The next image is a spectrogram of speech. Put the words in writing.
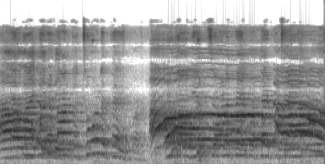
All I And what can about the toilet paper? Oh, you go get toilet paper, paper towels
